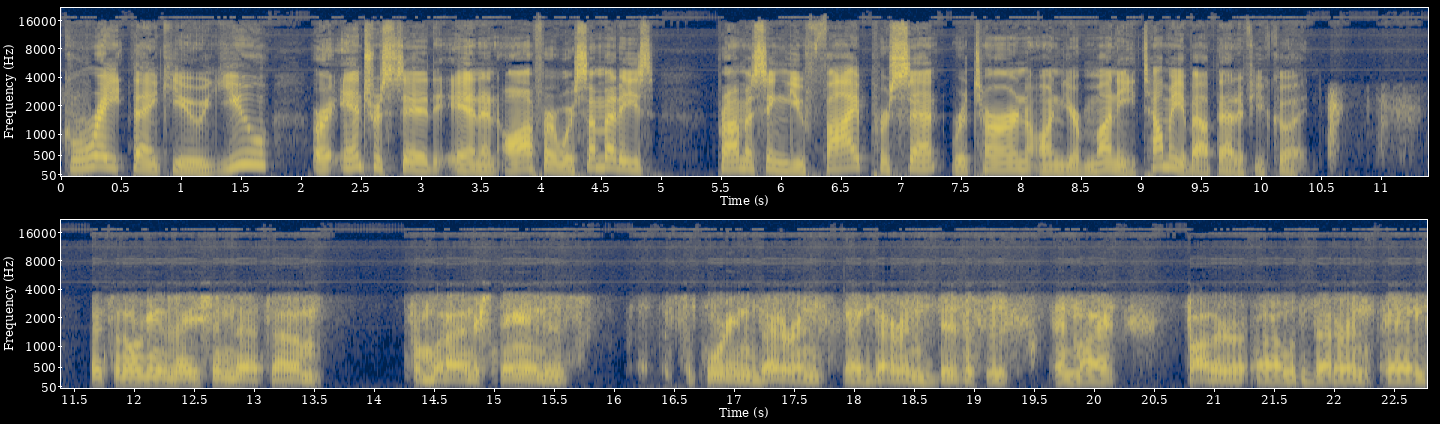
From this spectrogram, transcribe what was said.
Great, thank you. You are interested in an offer where somebody's promising you 5% return on your money. Tell me about that if you could. It's an organization that, um, from what I understand, is supporting veterans and veteran businesses. And my father uh, was a veteran, and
